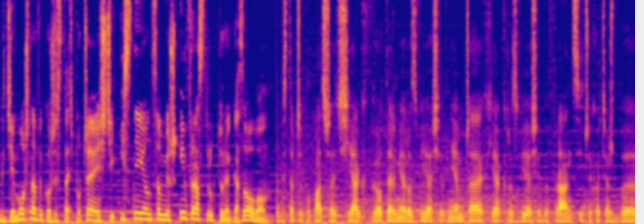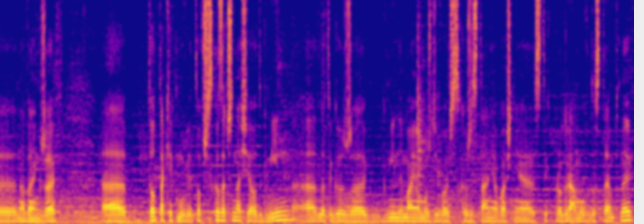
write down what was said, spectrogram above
gdzie można wykorzystać po części istniejącą już infrastrukturę gazową. Wystarczy popatrzeć, jak geotermia rozwija się w Niemczech, jak rozwija się we Francji, czy chociażby na Węgrzech. E, To To tak jak mówię, to wszystko zaczyna się od gmin, e, dlatego że gminy mają możliwość skorzystania właśnie z tych programów dostępnych,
